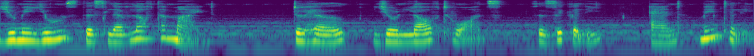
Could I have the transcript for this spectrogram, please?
You may use this level of the mind to help your loved ones physically and mentally.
